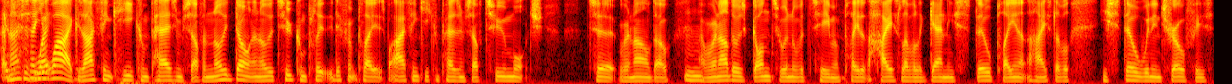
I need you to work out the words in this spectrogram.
Can I say you why? Because I think he compares himself. I know they don't. I know they're two completely different players, but I think he compares himself too much to Ronaldo. Mm. And Ronaldo has gone to another team and played at the highest level again. He's still playing at the highest level. He's still winning trophies.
